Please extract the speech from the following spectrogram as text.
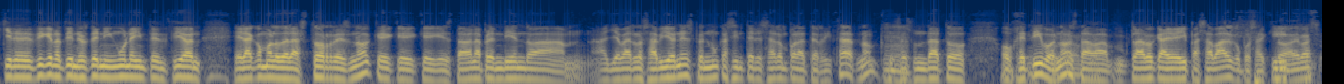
quiere decir que no tiene usted ninguna intención. Era como lo de las torres, ¿no? Que, que, estaban aprendiendo a, llevar los aviones, pero nunca se interesaron aterrizar, ¿no? Pues mm. Eso es un dato objetivo, ¿no? Estaba claro que ahí pasaba algo, pues aquí no, además,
